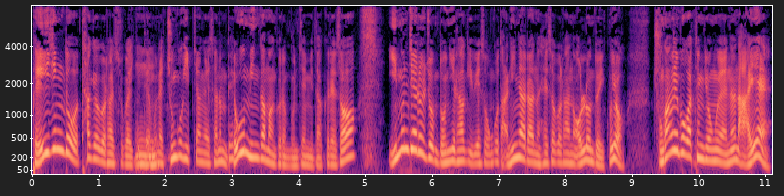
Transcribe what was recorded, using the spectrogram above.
베이징도 타격을 할 수가 있기 음. 때문에 중국 입장에서는 매우 민감한 그런 문제입니다. 그래서 이 문제를 좀 논의를 하기 위해서 온것 아니냐라는 해석을 하는 언론도 있고요. 중앙일보 같은 경우에는 아예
